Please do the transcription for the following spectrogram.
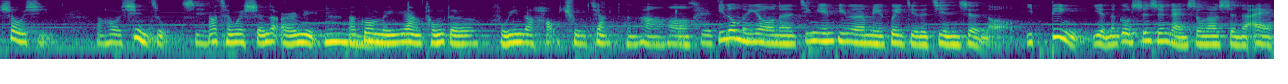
受洗。然后信主，是，然后成为神的儿女，嗯，然后跟我们一样同得福音的好处，这样很好哈。听众朋友呢，今天听了美惠姐的见证哦，一定也能够深深感受到神的爱，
